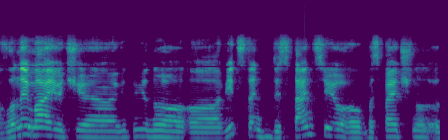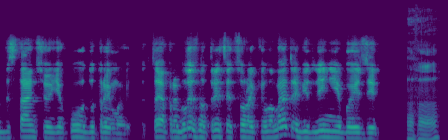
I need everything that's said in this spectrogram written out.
Вони мають е, відповідну е, відстань, дистанцію, е, безпечну дистанцію, яку дотримують. Це приблизно 30-40 кілометрів від лінії боєзіткнення. угу.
